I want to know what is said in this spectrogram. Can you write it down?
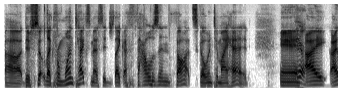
uh, there's so like from one text message, like a thousand thoughts go into my head. And Yeah. I, I,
